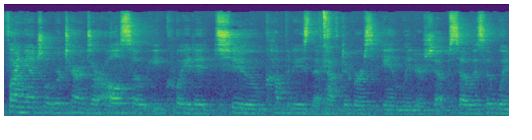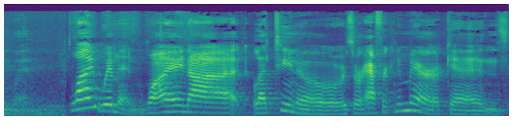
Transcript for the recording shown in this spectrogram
financial returns are also equated to companies that have diversity in leadership. So it's a win-win. Why women? Why not Latinos or African Americans?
